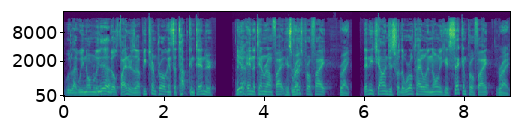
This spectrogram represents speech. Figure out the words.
like we normally Yeah. build fighters up. He turned pro against a top contender in, Yeah. a, in a 10 round fight, his Right. first pro fight. Right, Then he challenges for the world title in only his second pro fight right.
